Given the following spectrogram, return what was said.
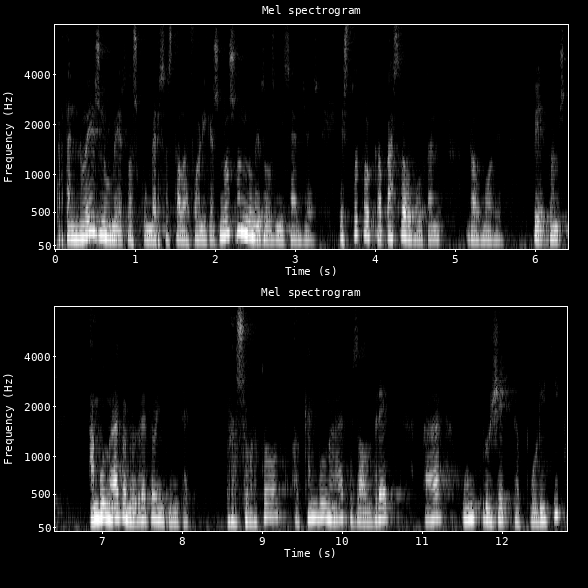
Per tant, no és només les converses telefòniques, no són només els missatges, és tot el que passa al voltant del mòbil. Bé, doncs, han vulnerat el meu dret a la intimitat, però sobretot el que han vulnerat és el dret a un projecte polític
